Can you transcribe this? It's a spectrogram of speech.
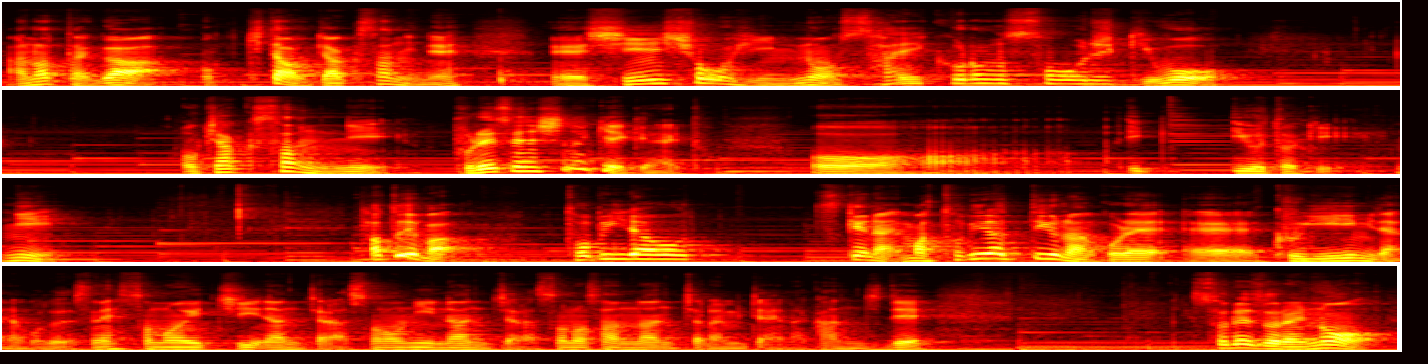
あなたが来たお客さんにね、えー、新商品のサイクロン掃除機をお客さんにプレゼンしなきゃいけないという時に、例えば扉をつけない。まあ、扉っていうのはこれ、えー、区切りみたいなことですね。その1なんちゃら、その2なんちゃら、その3なんちゃらみたいな感じで、それぞれの、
